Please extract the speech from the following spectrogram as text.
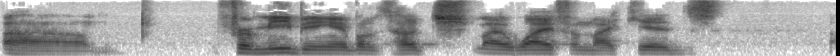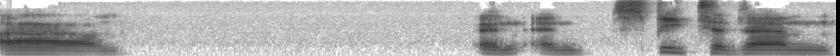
um, for me, being able to touch my wife and my kids um, and and speak to them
